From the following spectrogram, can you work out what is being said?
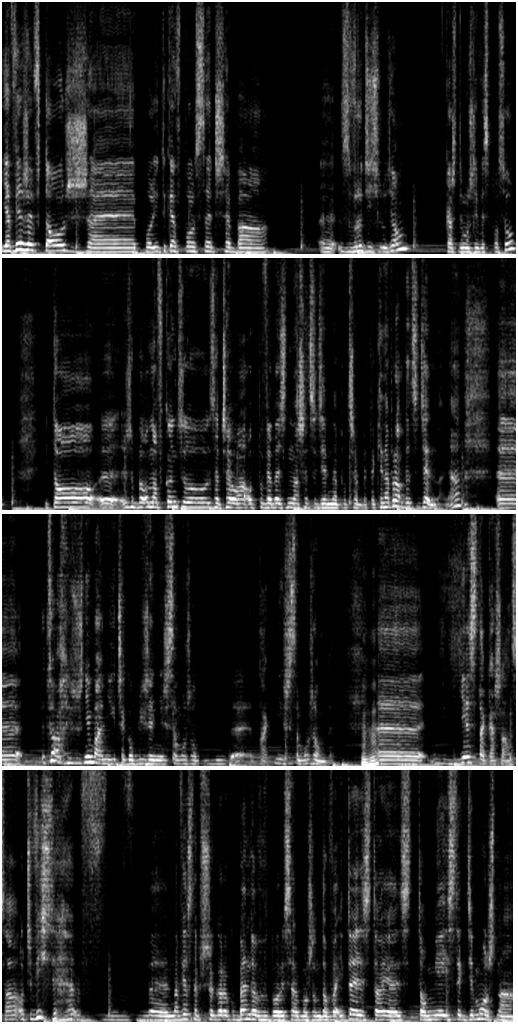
Ja wierzę w to, że politykę w Polsce trzeba y, zwrócić ludziom każdy możliwy sposób i to, y, żeby ona w końcu zaczęła odpowiadać na nasze codzienne potrzeby, takie naprawdę codzienne, nie? E, to już nie ma niczego bliżej niż samorządy, e, tak, niż samorządy. Mhm. E, jest taka szansa. Oczywiście w, w, na wiosnę przyszłego roku będą wybory samorządowe i to jest to, jest to miejsce, gdzie można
